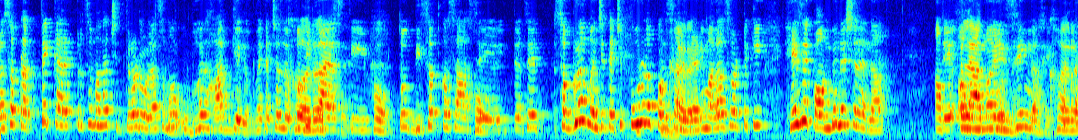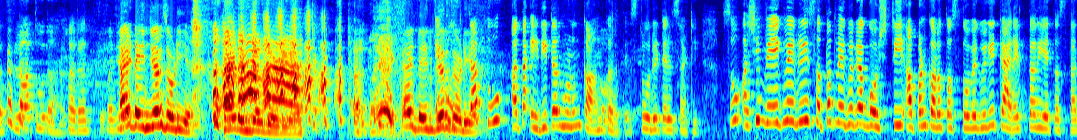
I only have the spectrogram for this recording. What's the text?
तसं प्रत्येक कॅरेक्टरचं मला चित्र डोळ्यासमोर उभं राहत गेलं. म्हणजे त्याच्या खरंच काय आहे. असतील हो. तो दिसत कसा असेल त्याचे सगळं म्हणजे त्याची पूर्ण पर्सनॅलिटी आणि मला असं वाटतं की हे जे कॉम्बिनेशन आहे ना ते अफलातून आहे. अमेझिंग आहे. खरंच. अफलातून आहे. खरंच. आहे. म्हणजे काय डेंजर जोडी आहे? काय डेंजर जोडी आहे? काय डेंजर जोडी आहे? तू आता एडिटर म्हणून काम करते स्टोरी टेल साठी सो अशी वेगवेगळी सतत वेगवेगळ्या गोष्टी आपण करत असतो वेगवेगळे कॅरेक्टर येत असतात.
